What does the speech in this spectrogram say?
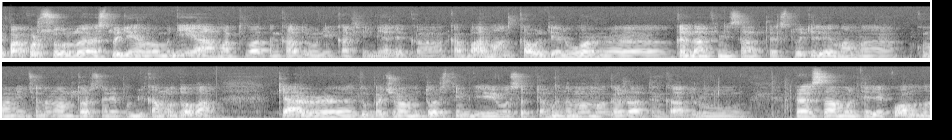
Pe parcursul studiei în România am activat în cadrul unei cafemele ca, ca barman, ca ulterior, când am finisat studiile, m-am, cum am menționat, m-am întors în Republica Moldova, Chiar uh, după ce m-am întors, timp de o săptămână, m-am angajat în cadrul uh, Samul Telecom. Uh,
